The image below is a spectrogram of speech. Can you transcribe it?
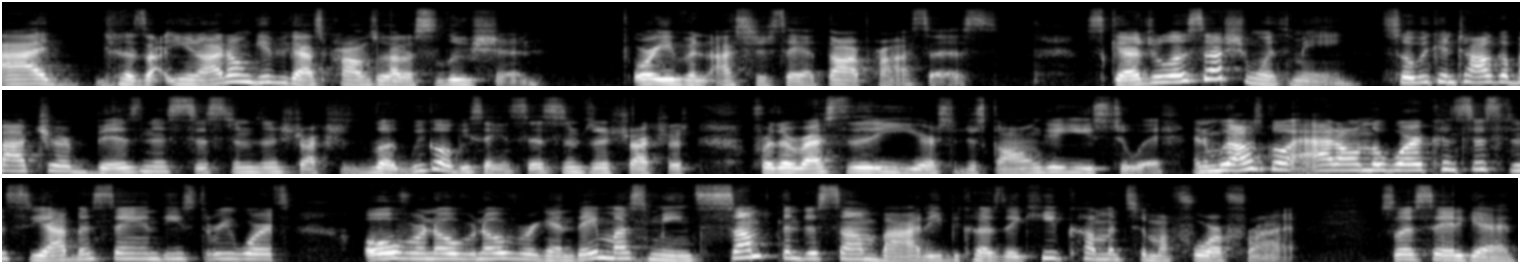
I, because, you know, I don't give you guys problems without a solution, or even, I should say, a thought process. Schedule a session with me so we can talk about your business systems and structures. Look, we go be saying systems and structures for the rest of the year, so just go and get used to it. And we also go add on the word consistency. I've been saying these three words over and over and over again. They must mean something to somebody because they keep coming to my forefront. So let's say it again.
